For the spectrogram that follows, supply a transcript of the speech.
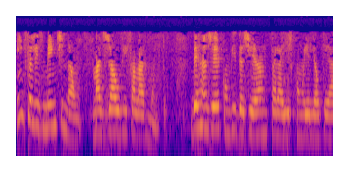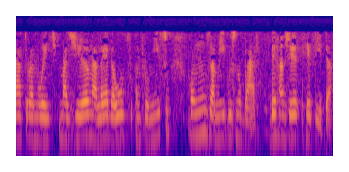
Infelizmente não, mas já ouvi falar muito. Béranger convida Jean para ir com ele ao teatro à noite, mas Jean alega outro compromisso com uns amigos no bar. Béranger revida.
